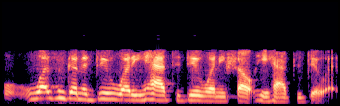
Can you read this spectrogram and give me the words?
wasn't going to do what he had to do when he felt he had to do it.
